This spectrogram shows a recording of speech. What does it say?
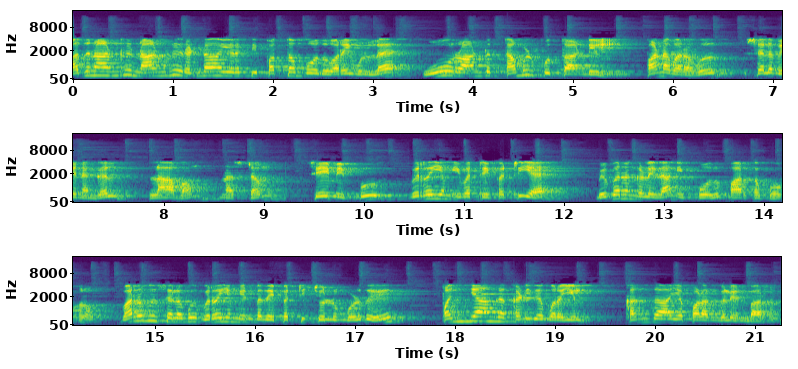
பதினான்கு நான்கு ரெண்டாயிரத்தி பத்தொன்பது வரை உள்ள ஓராண்டு தமிழ் புத்தாண்டில் பணவரவு செலவினங்கள் லாபம் நஷ்டம் சேமிப்பு விரயம் இவற்றை பற்றிய விவரங்களை தான் இப்போது பார்க்க போகிறோம். வரவு செலவு விரயம் என்பதை பற்றி சொல்லும் பொழுது பஞ்சாங்க கணித முறையில் கந்தாய பலன்கள் என்பார்கள்.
